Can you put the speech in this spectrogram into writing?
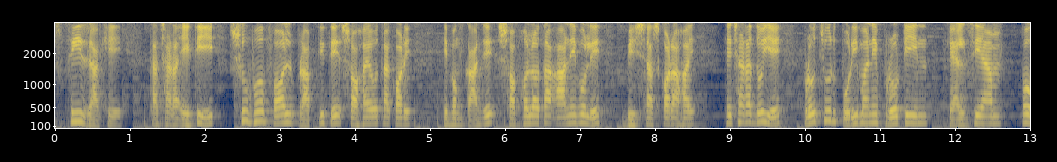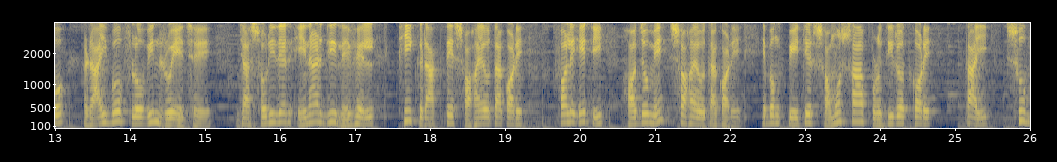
স্থির রাখে। তাছাড়া এটি শুভ ফল প্রাপ্তিতে সহায়তা করে এবং কাজে সফলতা আনে বলে বিশ্বাস করা হয়। এছাড়া দইয়ে প্রচুর পরিমাণে প্রোটিন, ক্যালসিয়াম ও রাইবোফ্লোভিন রয়েছে। যা শরীরের এনার্জি লেভেল ঠিক রাখতে সহায়তা করে, ফলে এটি হজমে সহায়তা করে এবং পেটের সমস্যা প্রতিরোধ করে। তাই শুভ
